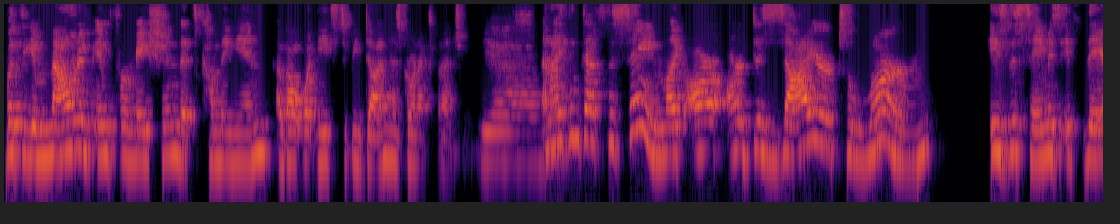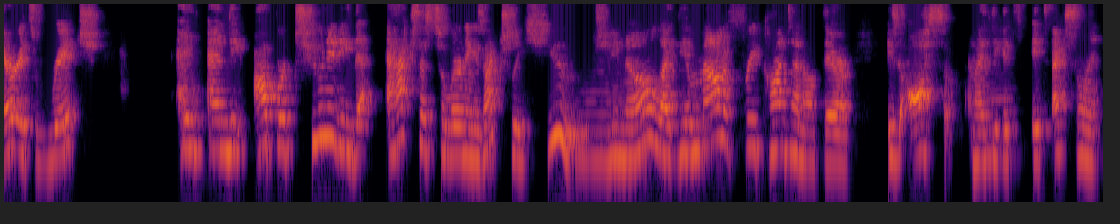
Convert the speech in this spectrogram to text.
but the amount of information that's coming in about what needs to be done has grown exponentially. Yeah. And I think that's the same. Like our our desire to learn is the same as it's there, it's rich. And and the opportunity, the access to learning is actually huge, mm. you know? Like the amount of free content out there is awesome. And I think it's it's excellent.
